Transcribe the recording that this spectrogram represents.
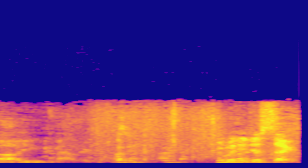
Uh, you can come out there. Okay. Be with you just a second.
